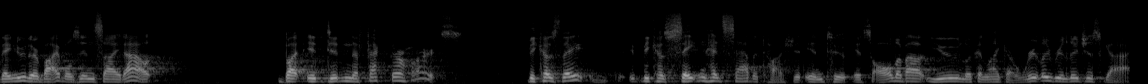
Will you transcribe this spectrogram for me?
They knew their Bibles inside out, but it didn't affect their hearts because they because Satan had sabotaged it into it's all about you looking like a really religious guy.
